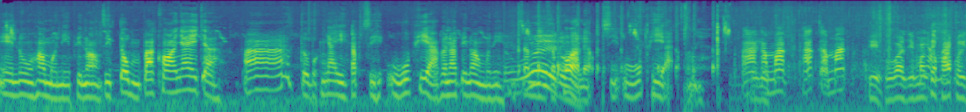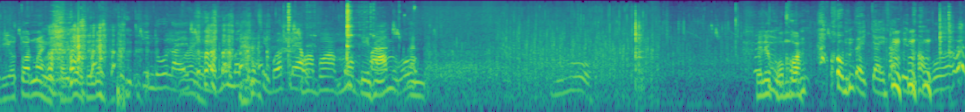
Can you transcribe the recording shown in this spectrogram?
เมนูเฮามื้อนี้พี่น้องสิต้มปลาคอใหญ่จ้ะปลาตัวบักใหญ่กับสีอูเพียเพิ่นนะพี่น้องมื้อนี้จำนี้ก็พอแล้วสีอูเพียมื้อนี้ปลากะมักผักกะมักพี่เพราะว่าสิมักจะพักข่อยดีเอาต้นไม้ให้ข่อยเด้อซั่นเด้กินดูไหลจนมันมันถึงสิเบิดแล้วบ่บ่บ่สิหอมกันโอ้เป็นเรื่องผมบ่ขมได้ใจครับพี่น้องเว้ย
